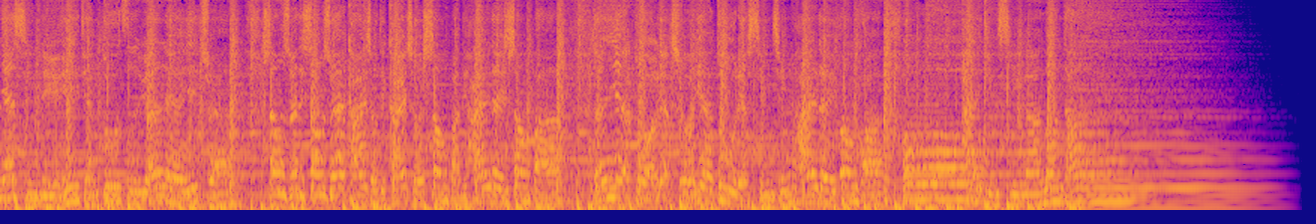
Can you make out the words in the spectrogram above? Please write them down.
年新的一天肚子圆了一圈。上学的上学开车的开车上班的还得上班。人也多了车也堵了心情还得放宽。哦还听心安论坛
